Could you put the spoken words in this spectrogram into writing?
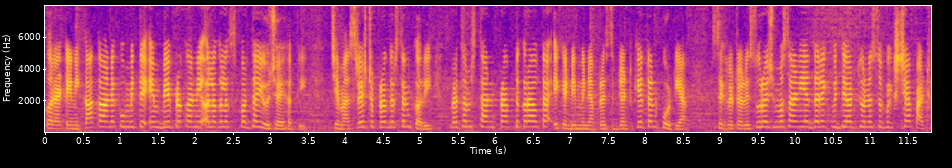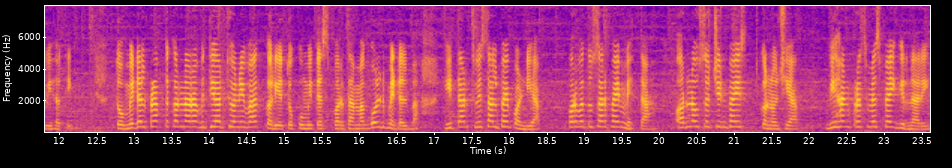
કરાટેની કાતા અને કુમિતે એમ બે પ્રકારની અલગ અલગ સ્પર્ધા યોજાઈ હતી, જેમાં શ્રેષ્ઠ પ્રદર્શન કરી પ્રથમ સ્થાન પ્રાપ્ત કરાવતા એકેડેમીના પ્રેસિડેન્ટ કેતન કોટિયા, સેક્રેટરી સૂરજ મસાણીએ દરેક વિદ્યાર્થીઓને શુભેચ્છા પાઠવી હતી. તો મેડલ પ્રાપ્ત કરનારા વિદ્યાર્થીઓની વાત કરીએ તો કુમિતે સ્પર્ધામાં ગોલ્ડ મેડલમાં હિતાર્થ વિશાલભાઈ પંડ્યા પર્વતુષારભાઈ મહેતા અર્ણવ સચિનભાઈ કનોજિયા, વિહાન પ્રથમેશભાઈ ગિરનારી,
